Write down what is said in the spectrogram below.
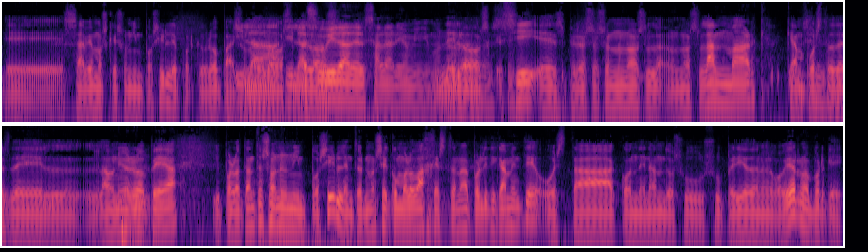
Eh, sabemos que es un imposible porque Europa es y uno la, de los y la subida del salario mínimo de los sí, es, pero esos son unos unos landmark que han puesto desde la Unión Europea y por lo tanto son un imposible. Entonces no sé cómo lo va a gestionar políticamente o está condenando su, su periodo en el gobierno porque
